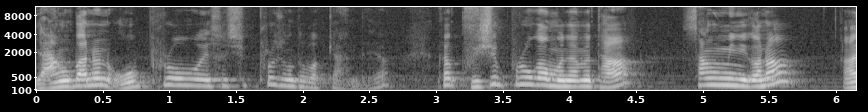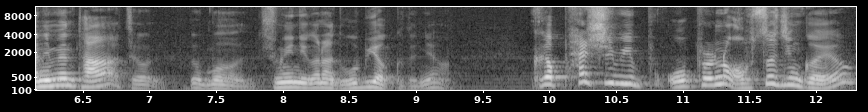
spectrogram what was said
양반은 5%에서 10% 정도밖에 안 돼요. 그러니까 90%가 뭐냐면 다 쌍민이거나 아니면 다 저 뭐 중인이거나 노비였거든요. 그러니까 82%는 없어진 거예요.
